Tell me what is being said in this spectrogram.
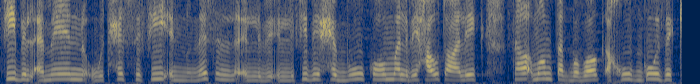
فيه بالأمان وتحس فيه إنه الناس اللي فيه بيحبوك وهم اللي بيحاوطوا عليك سواء مامتك باباك أخوك جوزك.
